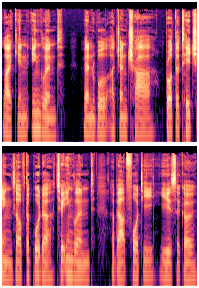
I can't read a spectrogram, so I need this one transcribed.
Like in England, Venerable Ajahn Chah brought the teachings of the Buddha to England about 40 years ago.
